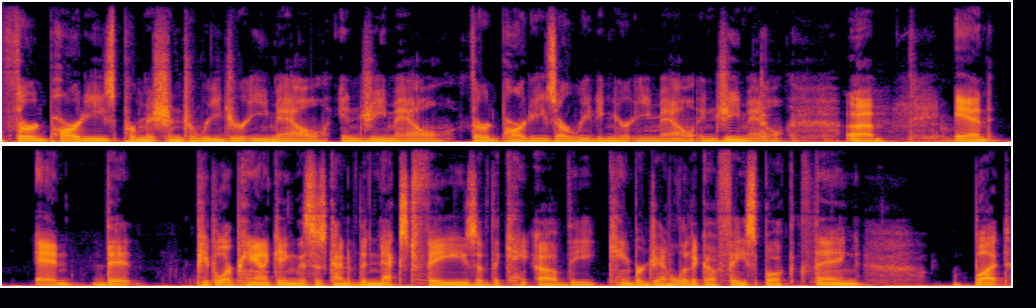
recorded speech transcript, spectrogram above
third parties permission to read your email in Gmail, third parties are reading your email in Gmail, um, and and that people are panicking. This is kind of the next phase of the of the Cambridge Analytica Facebook thing. But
